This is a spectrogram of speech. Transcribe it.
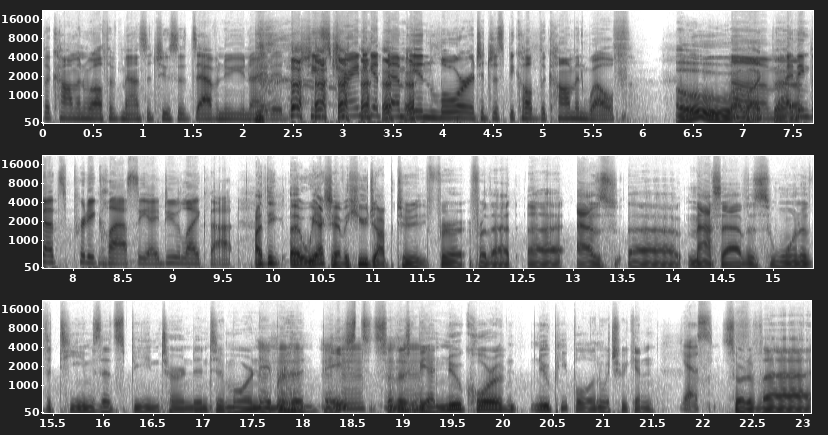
the Commonwealth of Massachusetts Avenue United. She's trying to get them in lore to just be called the Commonwealth. oh, I like Um, that. I think that's pretty classy. I do like that. I think uh, we actually have a huge opportunity for for that uh, as uh, Mass Ave is one of the teams that's being turned into more Mm-hmm. neighborhood based. mhm, so there's gonna be a new core of new people in which we can Yes. sort of uh,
